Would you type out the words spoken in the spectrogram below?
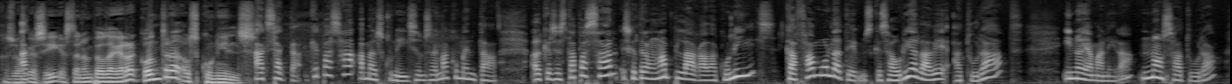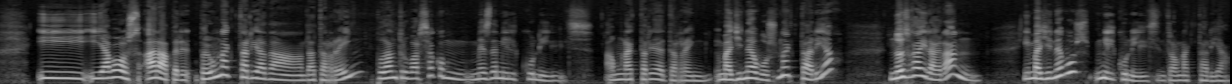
Es veu que sí, que estan en peu de guerra contra els conills. Exacte. Què passa amb els conills? Ens anem a comentar. El que s'està passant és que tenen una plaga de conills que fa molt de temps que s'hauria d'haver aturat i no hi ha manera, no s'atura. I, I llavors, ara, per, per una hectàrea de, de terreny, poden trobar-se com més de mil conills a una hectàrea de terreny. Imagineu-vos, una hectàrea no és gaire gran. Imagineu-vos mil conills dintre una hectàrea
